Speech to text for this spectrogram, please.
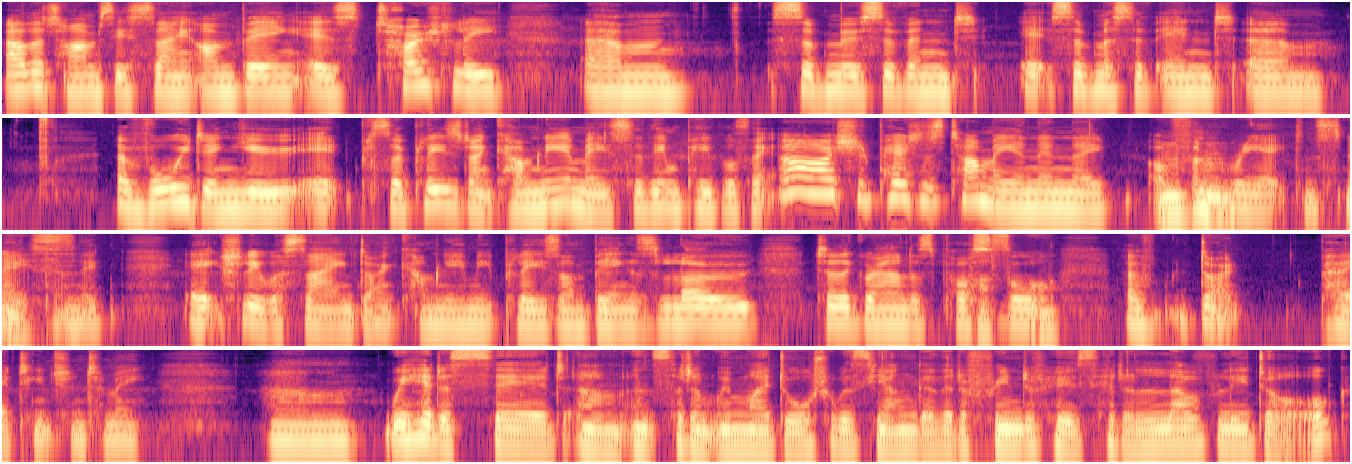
Other times they're saying i'm being as totally um, submersive and uh, submissive and um, avoiding you it, so please don't come near me. So then people think oh i should pat his tummy and then they often react and snap. And they actually were saying don't come near me please. I'm being as low to the ground as possible, Of, don't pay attention to me We had a sad um, incident when my daughter was younger that a friend of hers had a lovely dog,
